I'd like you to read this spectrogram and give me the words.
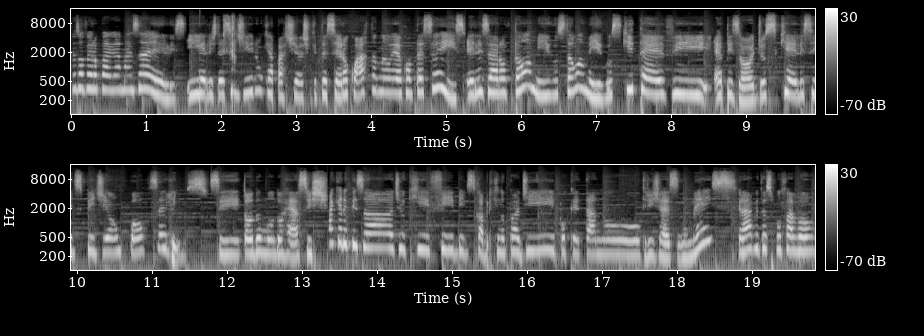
resolveram pagar mais a eles. E eles decidiram que a partir, acho que terceira ou quarta, não ia acontecer isso. Eles eram tão amigos, tão amigos, que teve episódios que eles se despediam por selinhos. Se todo mundo reassistir aquele episódio que Phoebe descobre que não pode ir porque tá no trigésimo mês. Grávidas, por favor,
